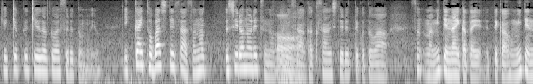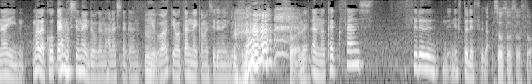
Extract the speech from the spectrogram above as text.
結局休学はすると思うよ。一回飛ばしてさその後ろの列の子にさ拡散してるってことはそまあ見てない方ってか見てないまだ公開もしてない動画の話だから、うんわけわかんないかもしれないんだけど。そうだね。あの拡散しするんだよねストレスが。そうそうそうそう。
